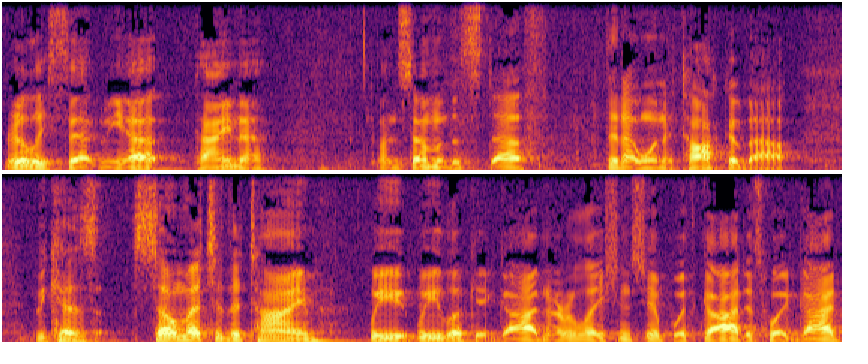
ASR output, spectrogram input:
really set me up, kind of, on some of the stuff that I want to talk about. Because so much of the time, we, we look at God and our relationship with God is what God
